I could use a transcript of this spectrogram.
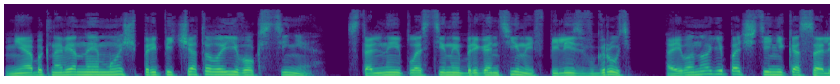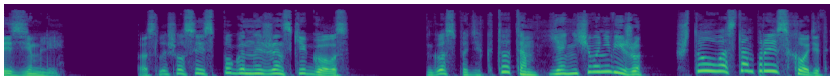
Необыкновенная мощь припечатала его к стене. Стальные пластины бригантины впились в грудь, а его ноги почти не касались земли. Послышался испуганный женский голос. «Господи, кто там? Я ничего не вижу. Что у вас там происходит?»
